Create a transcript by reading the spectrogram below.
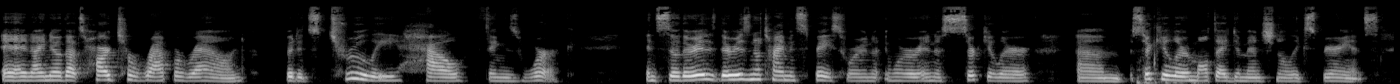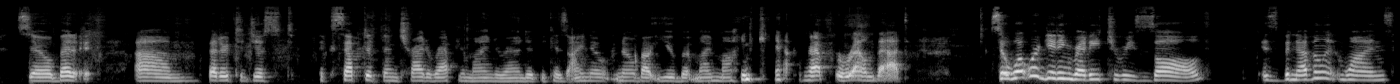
And I know that's hard to wrap around, but it's truly how things work. And so there is there is no time and space. We're in a, we're in a circular um, circular multidimensional experience. So better um, better to just accept it than try to wrap your mind around it because I know know about you, but my mind can't wrap around that. So what we're getting ready to resolve is benevolent ones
